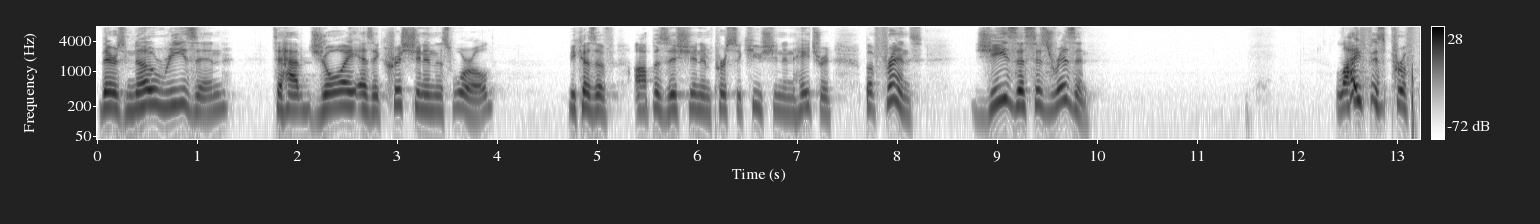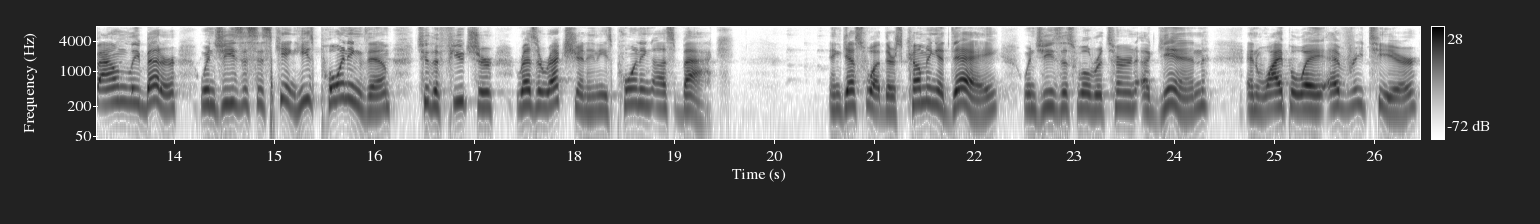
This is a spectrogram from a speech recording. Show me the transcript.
there's no reason to have joy as a Christian in this world because of opposition and persecution and hatred. But, friends, Jesus is risen. Life is profoundly better when Jesus is king. He's pointing them to the future resurrection and he's pointing us back. And guess what? There's coming a day when Jesus will return again and wipe away every tear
